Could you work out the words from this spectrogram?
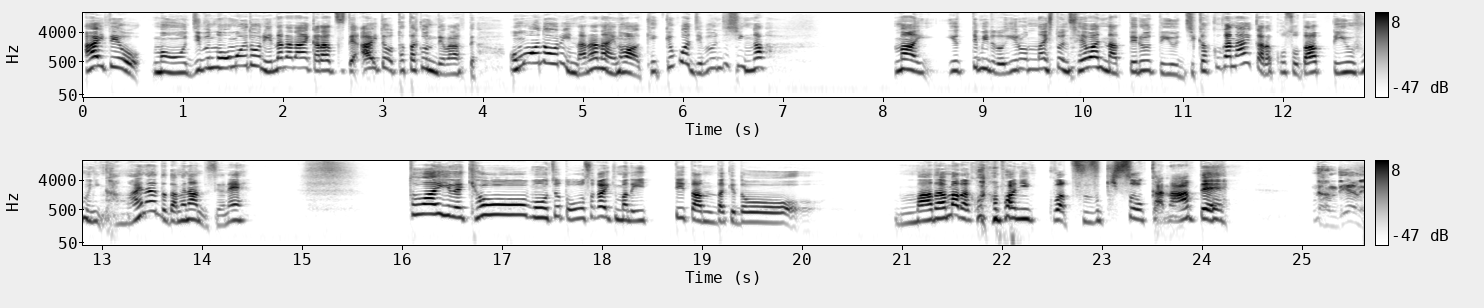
相手をもう自分の思い通りにならないからっつって相手を叩くんではなくて思い通りにならないのは結局は自分自身がまあ言ってみるといろんな人に世話になってるっていう自覚がないからこそだっていうふうに考えないとダメなんですよね。とはいえ今日もちょっと大阪駅まで行ってたんだけどまだまだこのパニックは続きそうかなって。なんでやね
